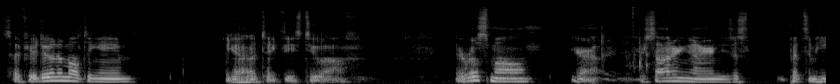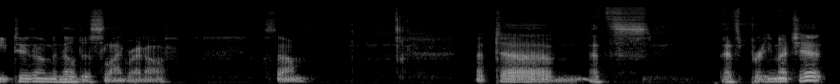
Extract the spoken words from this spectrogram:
So if you're doing a multi-game, you got to take these two off. They're real small. Your, your soldering iron, you just put some heat to them and they'll just slide right off. So, but uh, that's that's pretty much it.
